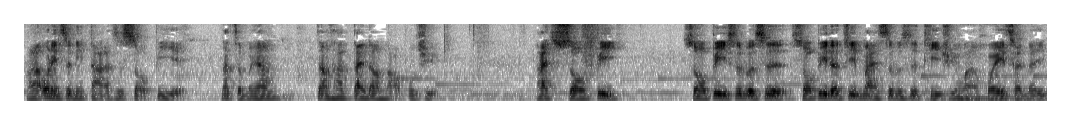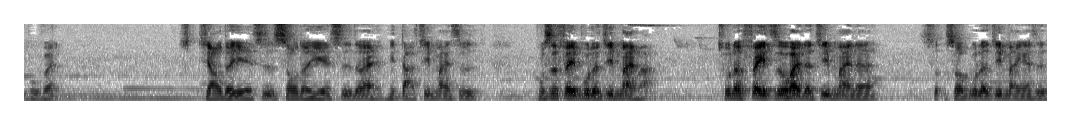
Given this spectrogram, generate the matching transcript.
好了，问题是你打的是手臂耶，那怎么样让它带到脑部去？来，手臂，手臂是不是手臂的静脉是不是体循环回程的一部分？脚的也是，手的也是，对不对？你打静脉是不是不是肺部的静脉嘛？除了肺之外的静脉呢？手手部的静脉应该是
